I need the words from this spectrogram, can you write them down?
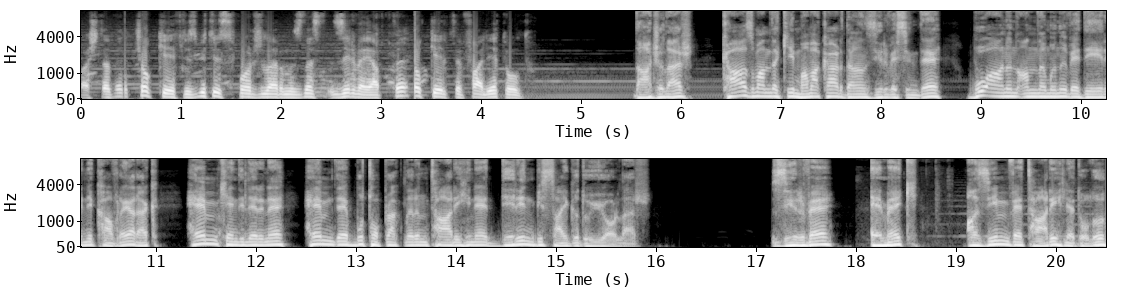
başladık. Çok keyifliyiz. Bütün sporcularımız da zirve yaptı. Çok keyifli bir faaliyet oldu. Dağcılar, Kazman'daki Mamakar Dağı'nın zirvesinde bu anın anlamını ve değerini kavrayarak hem kendilerine hem de bu toprakların tarihine derin bir saygı duyuyorlar. Zirve, emek, azim ve tarihle dolu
